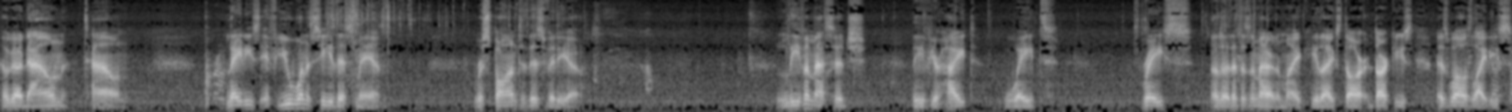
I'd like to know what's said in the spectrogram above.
He'll go downtown. Ladies, if you want to see this man respond to this video, leave a message, leave your height, weight, race. Although that doesn't matter to Mike. He likes dark, darkies as well as lighties.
